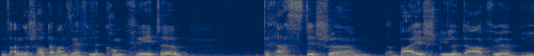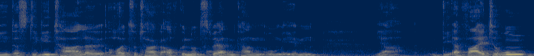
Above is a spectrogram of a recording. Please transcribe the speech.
uns angeschaut. Da waren sehr viele konkrete, drastische Beispiele dafür, wie das Digitale heutzutage auch genutzt werden kann, um eben ja, die Erweiterung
